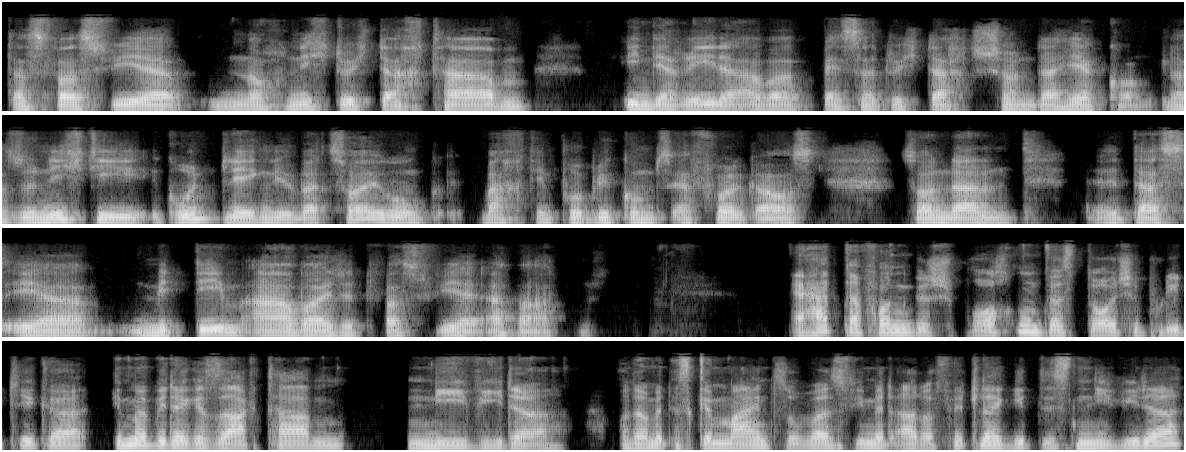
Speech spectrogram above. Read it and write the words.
das, was wir noch nicht durchdacht haben, in der Rede aber besser durchdacht schon daherkommt. Also nicht die grundlegende Überzeugung macht den Publikumserfolg aus, sondern äh, dass er mit dem arbeitet, was wir erwarten. Er hat davon gesprochen, dass deutsche Politiker immer wieder gesagt haben, nie wieder. Und damit ist gemeint, sowas wie mit Adolf Hitler gibt es nie wieder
